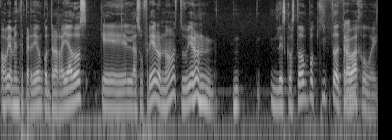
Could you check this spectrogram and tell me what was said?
Obviamente perdieron contra Rayados. Que la sufrieron, ¿no? Estuvieron. Les costó un poquito de trabajo, güey.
